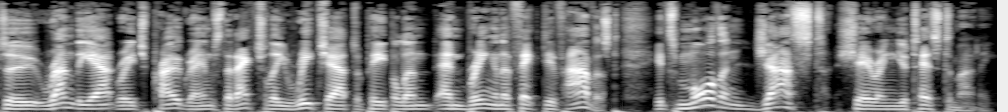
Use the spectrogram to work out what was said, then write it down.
to run the outreach programs that actually reach out to people and, and bring an effective harvest. It's more than just sharing your testimony.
